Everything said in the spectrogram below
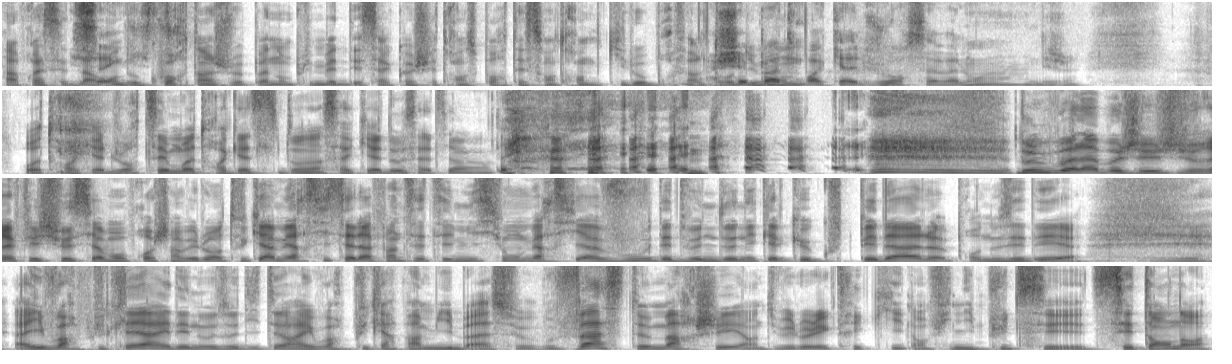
Après, c'est de la rando existe. courte, hein, je veux pas non plus mettre des sacoches et transporter 130 kilos pour faire le Je tour sais du pas, monde. 3-4 jours, ça va loin hein, déjà. Oh, 3-4 jours, tu sais, moi, 3-4 slips dans un sac à dos, ça tient. hein. Donc voilà, moi, je, réfléchis aussi à mon prochain vélo. En tout cas, merci, c'est la fin de cette émission. Merci à vous d'être venu donner quelques coups de pédale pour nous aider à y voir plus clair, aider nos auditeurs à y voir plus clair parmi bah, ce vaste marché hein, du vélo électrique qui n'en finit plus de s'étendre.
